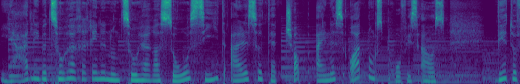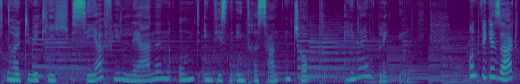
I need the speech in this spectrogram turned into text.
Ja, liebe Zuhörerinnen und Zuhörer, so sieht also der Job eines Ordnungsprofis aus. Wir durften heute wirklich sehr viel lernen und in diesen interessanten Job hineinblicken. Und wie gesagt,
